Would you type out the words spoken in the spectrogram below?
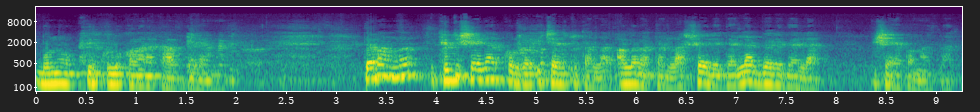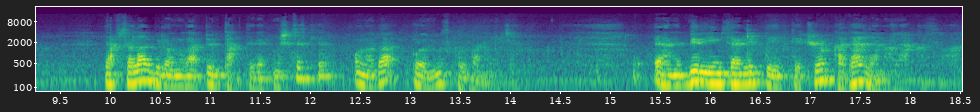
bunu bir kulluk olarak algılayamaz. Devamlı kötü şeyler kurgular, içeri tutarlar, alır atarlar, şöyle derler, böyle derler. Bir şey yapamazlar. Yapsalar bile onu Rabbim takdir etmiştir ki ona da boynumuz kıldanmayacak. Yani bir iyimserlik deyip geçiyorum, kaderle alakası var.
